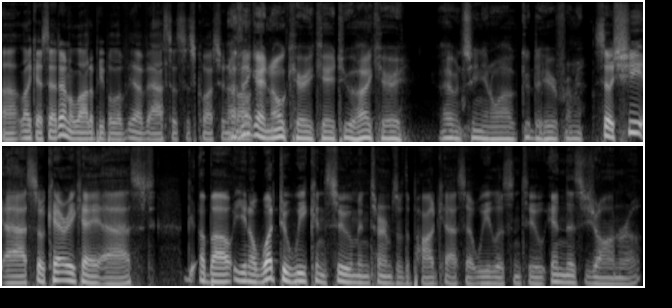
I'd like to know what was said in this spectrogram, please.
uh, like I said, and a lot of people have, have asked us this question. I about- think I know Carrie K too. Hi, Carrie. I haven't seen you in a while. Good to hear from you. So she asked, so Carrie K asked, about you know what do we consume in terms of the podcasts that we listen to in this genre,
